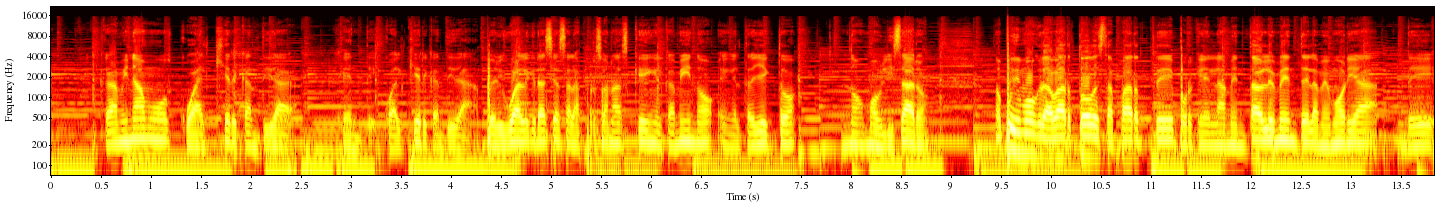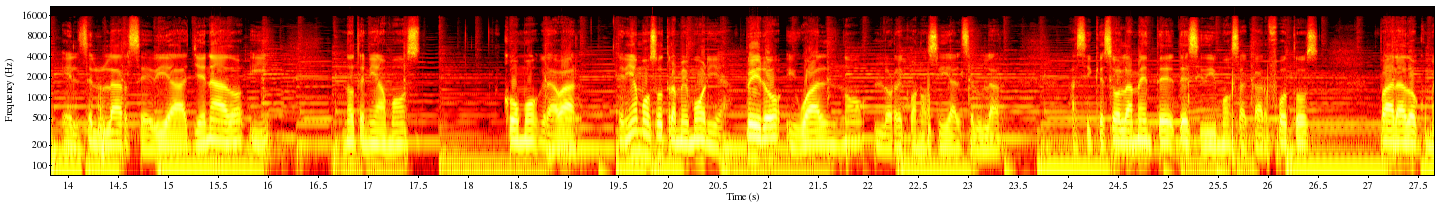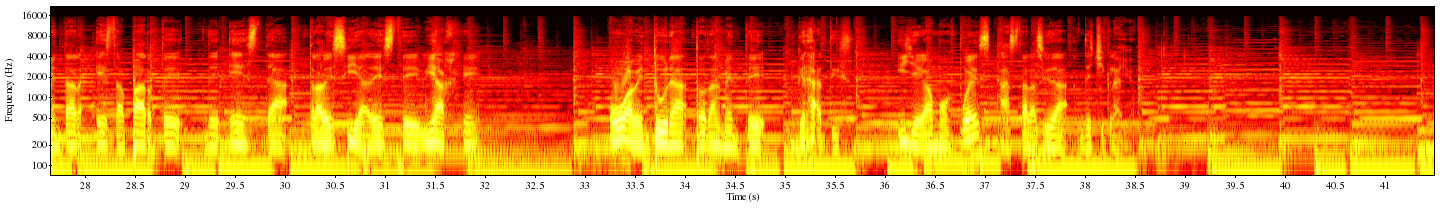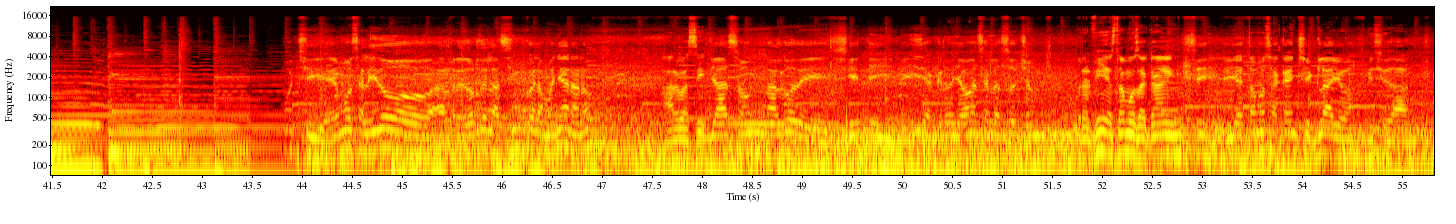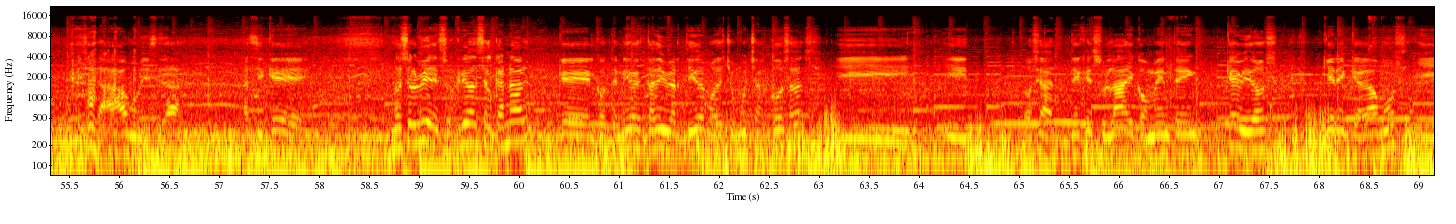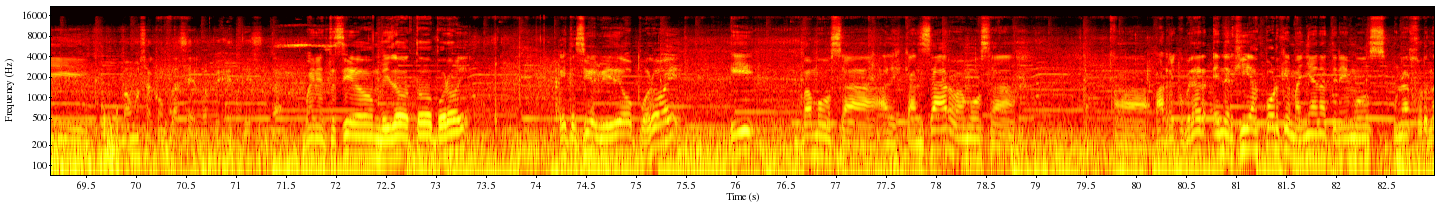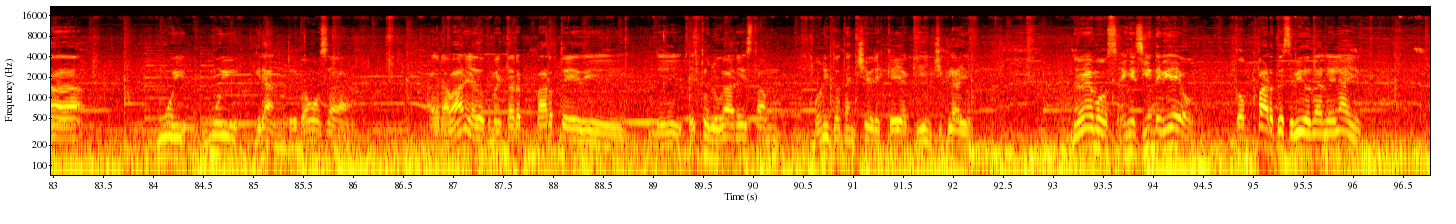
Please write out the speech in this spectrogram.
Caminamos cualquier cantidad, gente, cualquier cantidad. Pero igual gracias a las personas que en el camino, en el trayecto, nos movilizaron. No pudimos grabar toda esta parte porque lamentablemente la memoria del celular se había llenado y no teníamos cómo grabar. Teníamos otra memoria, pero igual no lo reconocía el celular. Así que solamente decidimos sacar fotos para documentar esta parte de esta travesía, de este viaje o aventura totalmente gratis. Y llegamos pues hasta la ciudad de Chiclayo. Mochi, hemos salido alrededor de las 5 de la mañana, ¿no? Algo así. Ya son algo de 7 y media, creo, ya van a ser las 8. Pero al fin ya estamos acá en... Sí, ya estamos acá en Chiclayo, mi ciudad. Mi ciudad, amo mi ciudad. Así que no se olviden, suscríbanse al canal, que el contenido está divertido, hemos hecho muchas cosas y, y, o sea, dejen su like, comenten qué videos quieren que hagamos y vamos a complacerlos, gente. Bueno, este ha sido un video todo por hoy. Este ha sido el video por hoy y vamos a, descansar, vamos a, a, recuperar energías porque mañana tenemos una jornada muy, muy grande. Vamos a, grabar y a documentar parte de, de, estos lugares tan bonitos, tan chéveres que hay aquí en Chiclayo. Nos vemos en el siguiente video. Comparte este video, dale like.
